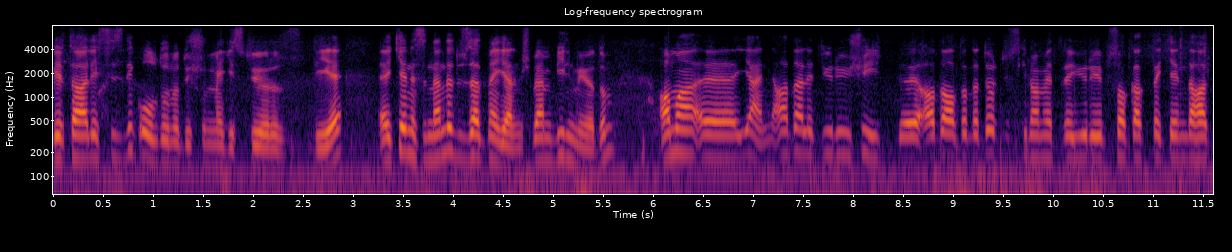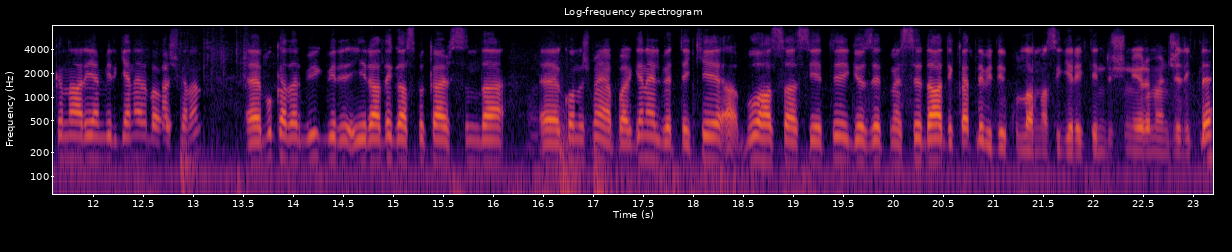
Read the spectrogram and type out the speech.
bir talihsizlik olduğunu düşünmek istiyoruz diye. E, kendisinden de düzeltme gelmiş. Ben bilmiyordum. Ama e, yani adalet yürüyüşü e, adı altında 400 kilometre yürüyüp sokakta kendi hakkını arayan bir genel başkanın e, bu kadar büyük bir irade gaspı karşısında e, konuşma yaparken elbette ki bu hassasiyeti gözetmesi, daha dikkatli bir dil kullanması gerektiğini düşünüyorum öncelikle.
